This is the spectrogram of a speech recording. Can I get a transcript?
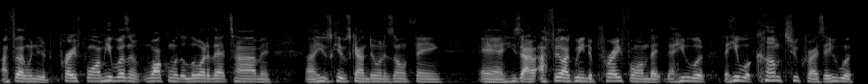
i feel like we need to pray for him he wasn't walking with the lord at that time and uh, he was, he was kind of doing his own thing and he's like, I feel like we need to pray for him that, that he would that he would come to Christ, that he would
